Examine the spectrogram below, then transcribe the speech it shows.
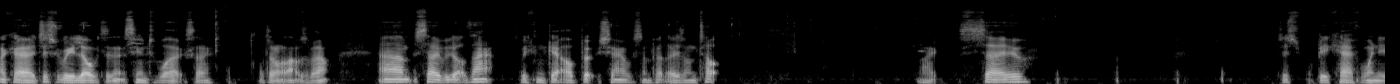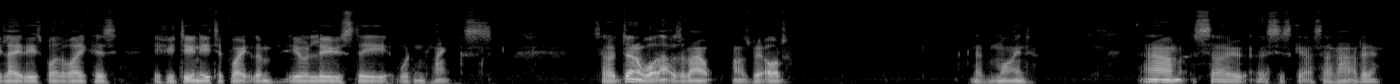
Okay, I just relogged and it seemed to work, so I don't know what that was about. Um, so we got that. We can get our bookshelves and put those on top. Like so. Just be careful when you lay these, by the way, because if you do need to break them, you'll lose the wooden planks. So I don't know what that was about. That was a bit odd. Never mind. Um, so let's just get ourselves out of here.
